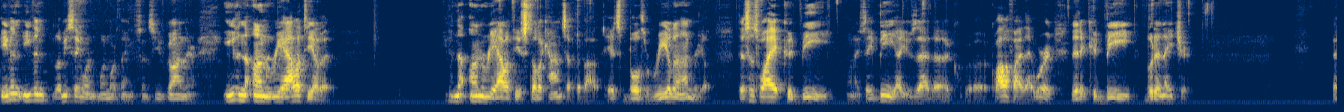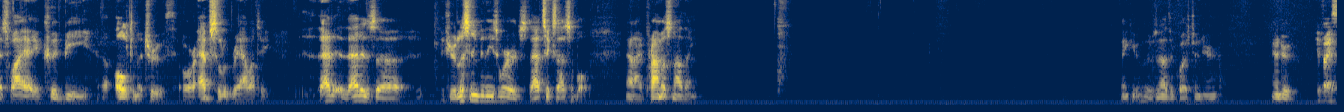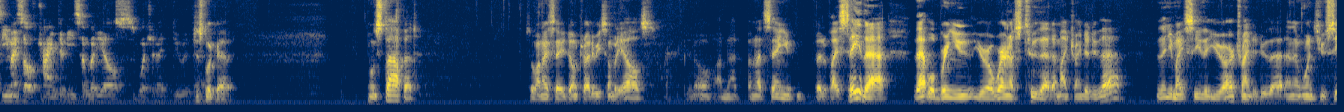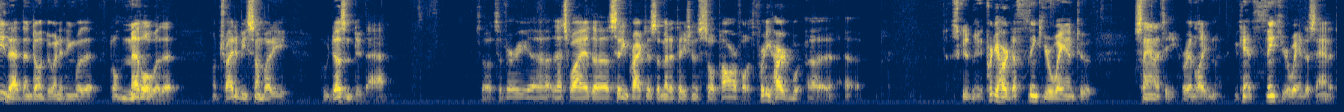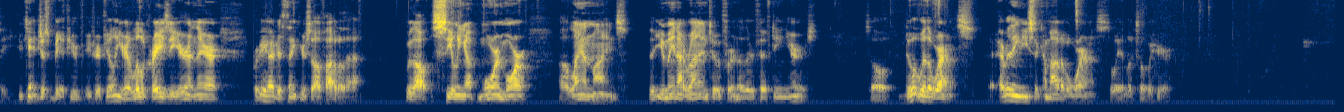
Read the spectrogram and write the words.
Even even let me say one, one more thing since you've gone there. Even the unreality of it, Even the unreality is still a concept about it. It's both real and unreal. This is why it could be, when I say be, I use that, uh, qualify that word, that it could be Buddha nature. That's why it could be ultimate truth or absolute reality. That, that is, uh, if you're listening to these words, that's accessible. And I promise nothing. Thank you. There's another question here. Andrew, If I see myself trying to be somebody else, what should I do with just look at it. Don't stop it. So when I say don't try to be somebody else, you know, I'm not I'm not saying you but if I say that, that will bring you your awareness to that. Am I trying to do that? And then you might see that you are trying to do that. And then once you see that, then don't do anything with it. Don't meddle with it. Don't try to be somebody who doesn't do that. So it's a very, uh, that's why the sitting practice of meditation is so powerful. It's pretty hard, uh, uh, excuse me, pretty hard to think your way into sanity or enlightenment. You can't think your way into sanity. You can't just be, if you're, if you're feeling you're a little crazy here and there, pretty hard to think yourself out of that without sealing up more and more uh, landmines that you may not run into for another 15 years. So do it with awareness. Everything needs to come out of awareness, the way it looks over here.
